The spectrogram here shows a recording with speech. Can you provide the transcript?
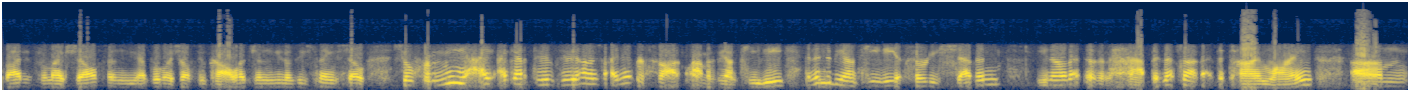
provided for myself, and you know, I put myself through college, and you know these things. So, so for me, I, I got to, to be honest, I never thought, well, I'm going to be on TV, and then to be on TV at 37. You know that doesn't happen. That's not the timeline. Um,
